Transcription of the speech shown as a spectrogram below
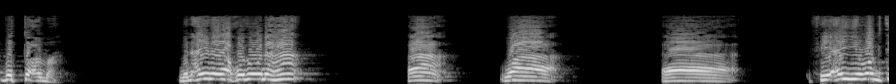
بالطعمة. من أين يأخذونها؟ آه و آه في أي وقت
